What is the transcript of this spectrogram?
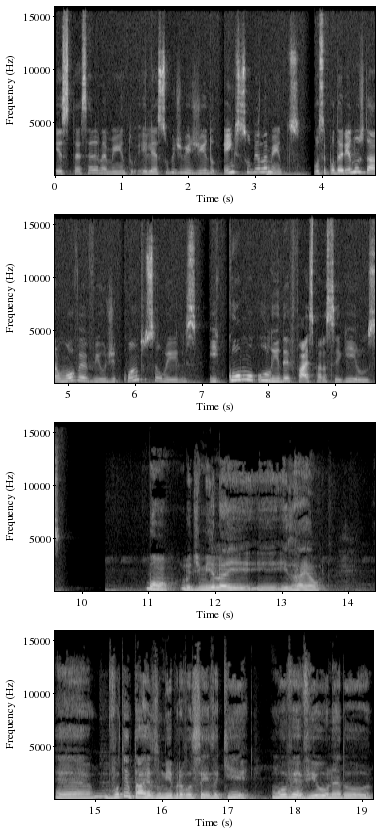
esse terceiro elemento ele é subdividido em subelementos. Você poderia nos dar um overview de quantos são eles e como o líder faz para segui-los? Bom, Ludmila e, e Israel, é, vou tentar resumir para vocês aqui um overview né, do,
